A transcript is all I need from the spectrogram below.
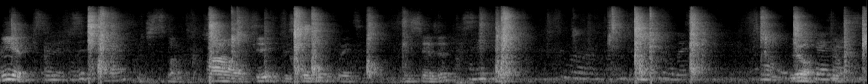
Nil. Ah, ok. This is it. This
